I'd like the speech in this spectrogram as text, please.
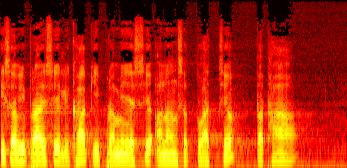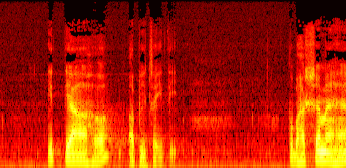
इस अभिप्राय से लिखा कि प्रमेय से अनंसत्वाच्य तथा इत्याह अपिचैती। तो भाष्य में है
